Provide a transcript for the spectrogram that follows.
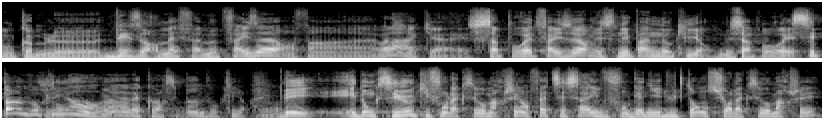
Ou comme le désormais fameux Pfizer, enfin euh, voilà. Qui Ça pourrait être Pfizer mais ce n'est pas un de nos clients, mais ça pourrait. C'est pas un de vos clients, ah, d'accord, c'est pas un de vos clients. Mais, et donc c'est eux qui font l'accès au marché en fait, c'est ça, ils vous font gagner du temps sur l'accès au marché?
